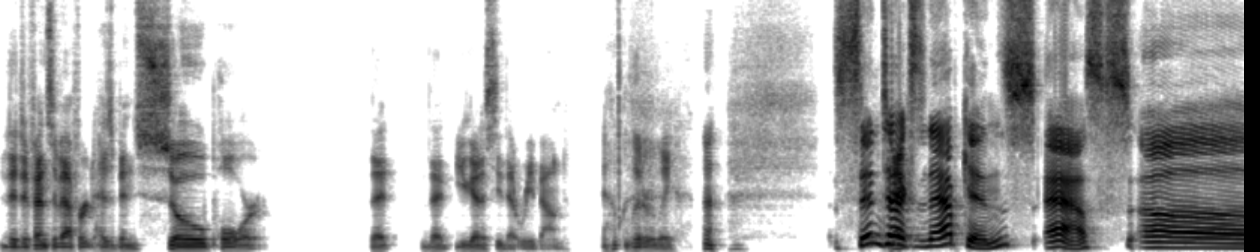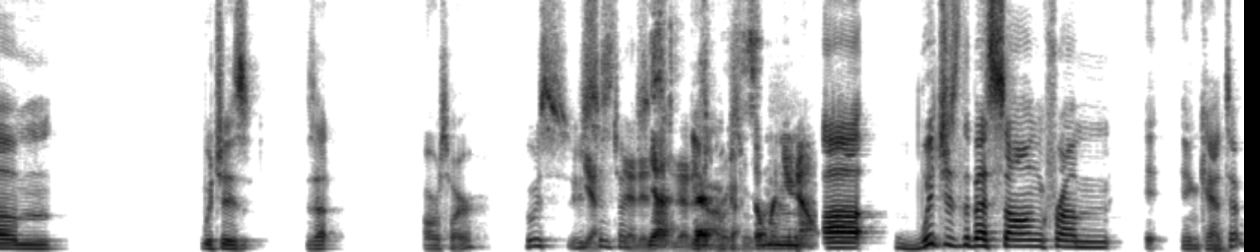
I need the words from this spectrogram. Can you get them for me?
the defensive effort has been so poor that that you got to see that rebound, literally. Syntax Napkins asks, um, which is is that our Sawyer? Who is who's Yes, Syntax? that is- Yes, that is that- our okay. someone you know. Uh, which is the best song from I- Encanto?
